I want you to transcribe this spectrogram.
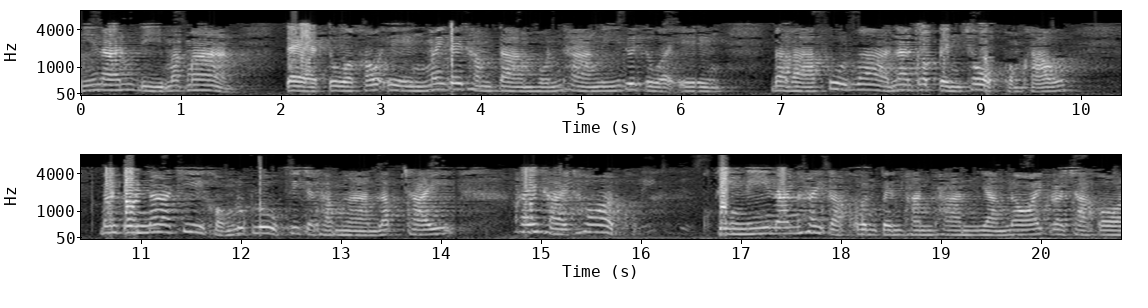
นี้นั้นดีมากๆ แต่ตัวเขาเองไม่ได้ทำตามหนทางนี้ด้วยตัวเอง บาบาพูดว่านั่นก็เป็นโชคของเขา มันเป็นหน้าที่ของลูกๆที่จะทำงานรับใช้ ให้ถ่ายทอดสิ่งนี้นั้นให้กับคนเป็นพันๆ อย่างน้อยประชากร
